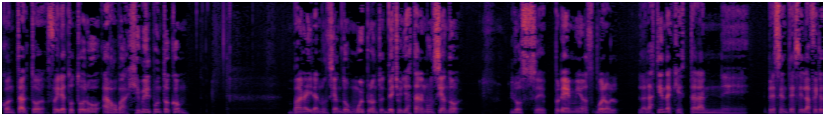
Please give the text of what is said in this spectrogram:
contacto feriatotoro.gmail.com van a ir anunciando muy pronto, de hecho ya están anunciando los eh, premios, bueno, las tiendas que estarán eh, presentes en la Feria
